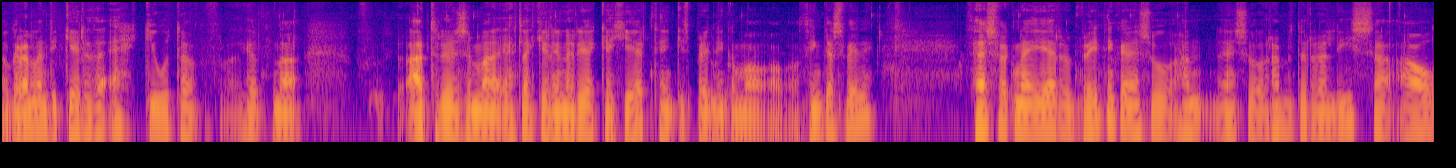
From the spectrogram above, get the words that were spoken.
á Grænlandi gerir það ekki út af hérna, atriðin sem að ætla ekki að reyna að reyka hér, tengis breytingum á, á, á þingdarsviði. Þess vegna er breytingar eins og, og Ramlundur er að lýsa á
